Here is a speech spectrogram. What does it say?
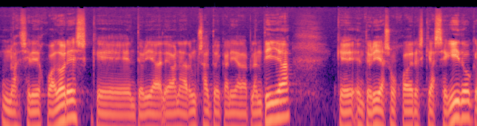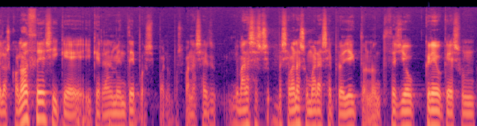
una serie de jugadores que en teoría le van a dar un salto de calidad a la plantilla, que en teoría son jugadores que has seguido, que los conoces y que, y que realmente pues, bueno, pues van a ser, van a se van a sumar a ese proyecto. ¿no? Entonces yo creo que es un,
